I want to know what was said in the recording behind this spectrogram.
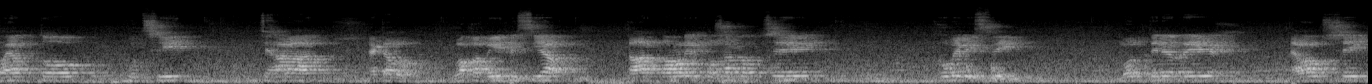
ভয়াক্ত কুৎসিত চেহারা একটা লোক। ওয়াকাবির সিয়া তার পরনের পোশাক হচ্ছে খুবই বিশ্রী মন্ত্রের রেখ এবং সেই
